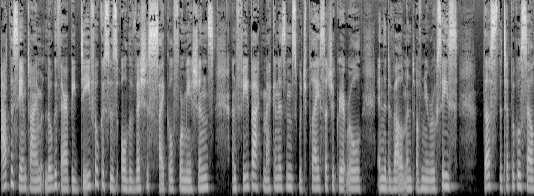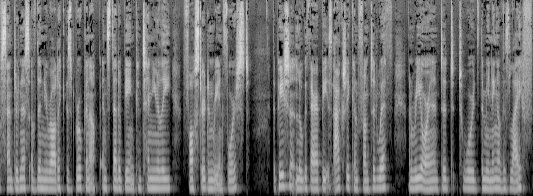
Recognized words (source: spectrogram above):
At the same time, logotherapy defocuses all the vicious cycle formations and feedback mechanisms which play such a great role in the development of neuroses. Thus, the typical self centeredness of the neurotic is broken up instead of being continually fostered and reinforced. The patient in logotherapy is actually confronted with and reoriented towards the meaning of his life,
